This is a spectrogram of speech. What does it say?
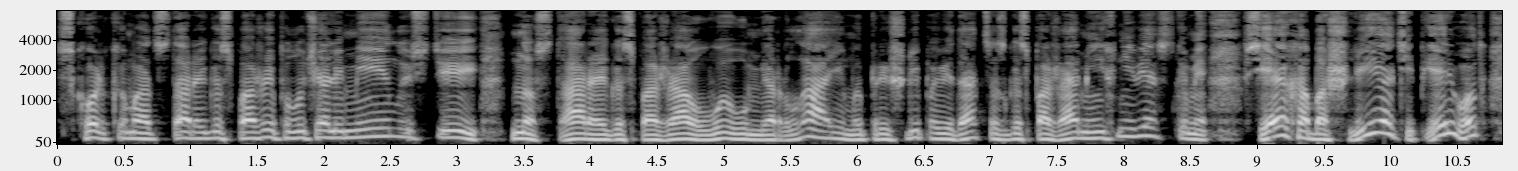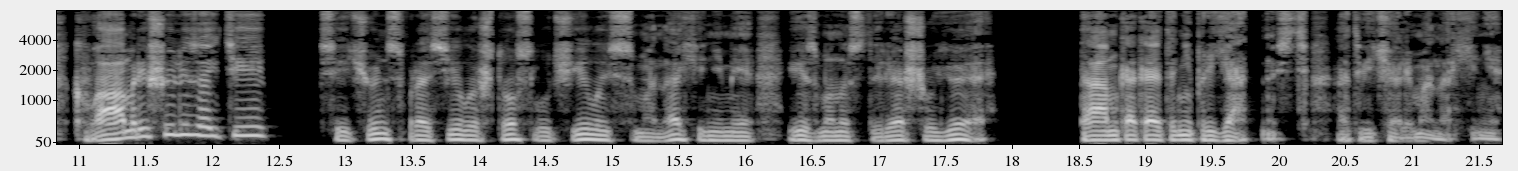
Сколько мы от старой госпожи получали милостей, но старая госпожа, увы, умерла, и мы пришли повидаться с госпожами и их невестками. Всех обошли, а теперь вот к вам решили зайти». Сичунь спросила, что случилось с монахинями из монастыря Шуюэ. «Там какая-то неприятность», — отвечали монахини.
